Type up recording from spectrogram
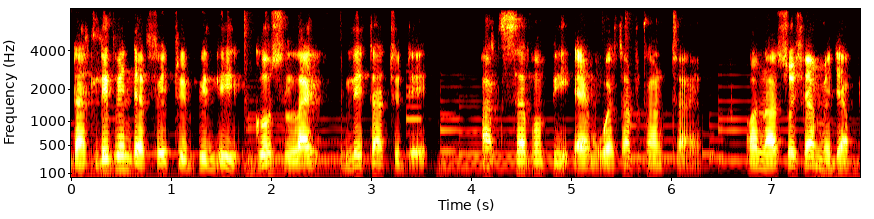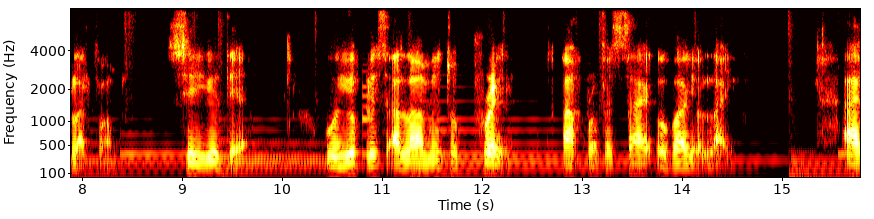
that Living the Faith We Believe goes live later today at 7 p.m. West African time on our social media platforms. See you there. Will you please allow me to pray and prophesy over your life? I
